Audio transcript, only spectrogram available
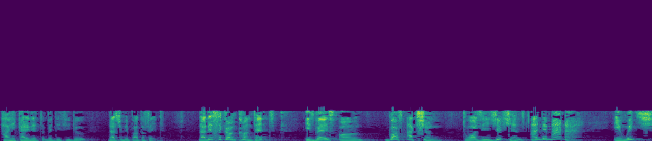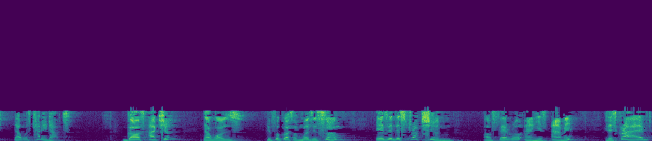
how he carried it, but if you do, that should be part of it. Now, this second content is based on God's action towards the Egyptians and the manner in which that was carried out. God's action that was the focus of Moses' song is the destruction of Pharaoh and his army, described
